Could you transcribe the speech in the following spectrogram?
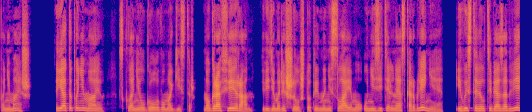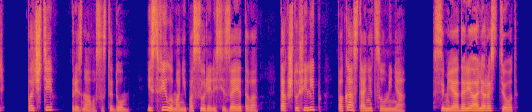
Понимаешь? Я-то понимаю, склонил голову магистр. Но граф Фейран, видимо, решил, что ты нанесла ему унизительное оскорбление и выставил тебя за дверь. Почти, признала со стыдом. И с Филом они поссорились из-за этого, так что Филипп пока останется у меня. Семья Дориаля растет,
